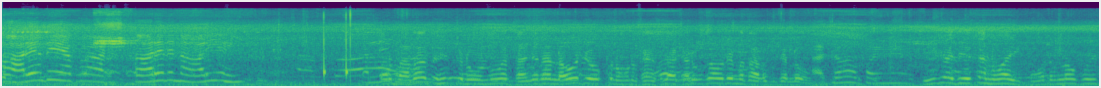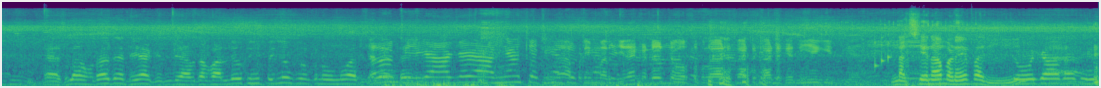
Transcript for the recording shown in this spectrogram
ਸਾਰਿਆਂ ਦੇ ਆ ਪਲਾਟ ਸਾਰਿਆਂ ਦੇ ਨਾਲ ਹੀ ਅਸੀਂ। ਪਰ ਮਾਤਾ ਤੁਸੀਂ ਕਾਨੂੰਨ ਨੂੰ ਹੱਥਾਂ 'ਚ ਨਾ ਲਓ ਜੋ ਕਾਨੂੰਨ ਫੈਸਲਾ ਕਰੂਗਾ ਉਹਦੇ ਮੁਤਾਬਕ ਚੱਲੋ। ਠੀਕ ਹੈ ਜੇ ਤੁਹਾਨੂੰ ਹਾਈ ਕੋਰਟ ਵੱਲੋਂ ਕੋਈ ਫੈਸਲਾ ਆਉਂਦਾ ਤੇ ਅੱਡੇ ਹੱਕ ਦੇ ਆਪ ਦਾ ਵੱਲ ਲਿਓ ਤੁਸੀਂ ਪਹਿਲਾਂ ਕਿਉਂ ਕਾਨੂੰਨ ਨੂੰ ਹੱਥ ਚਲੋ ਠੀਕ ਨਕਸ਼ੇ ਨਾ ਬਣੇ ਭਾਜੀ। ਕਿਉਂ ਜਾਂਦਾ ਤੁਸੀਂ?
